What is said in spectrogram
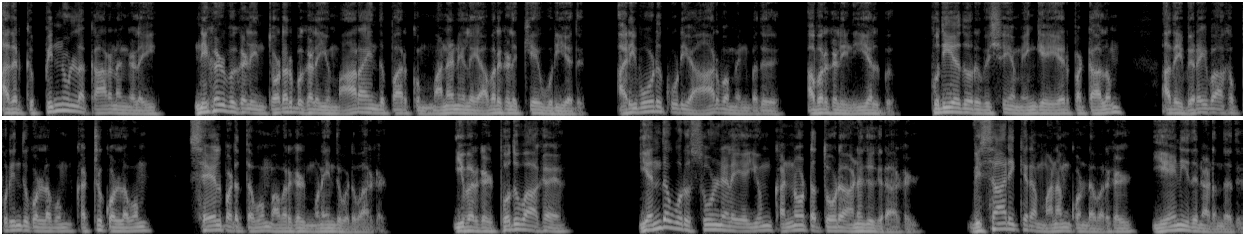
அதற்கு பின்னுள்ள காரணங்களை நிகழ்வுகளின் தொடர்புகளையும் ஆராய்ந்து பார்க்கும் மனநிலை அவர்களுக்கே உரியது. அறிவோடு கூடிய ஆர்வம் என்பது அவர்களின் இயல்பு. புதியதொரு விஷயம் எங்கே ஏற்பட்டாலும் அதை விரைவாக புரிந்து கொள்ளவும் கற்றுக்கொள்ளவும் செயல்படுத்தவும் அவர்கள் முனைந்து விடுவார்கள். இவர்கள் பொதுவாக எந்த ஒரு சூழ்நிலையையும் கண்ணோட்டத்தோடு அணுகுகிறார்கள். விசாரிக்கிற மனம் கொண்டவர்கள் ஏன் இது நடந்தது?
